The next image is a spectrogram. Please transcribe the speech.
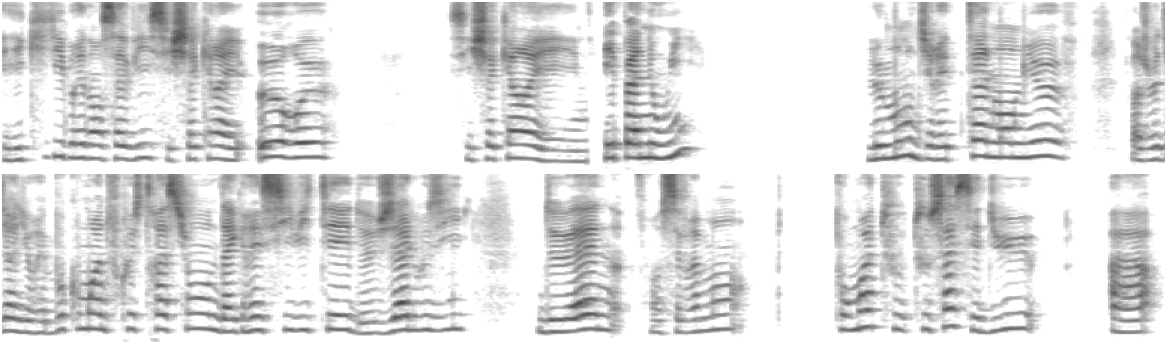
est équilibré dans sa vie, si chacun est heureux, si chacun est épanoui, le monde irait tellement mieux. Enfin, je veux dire, il y aurait beaucoup moins de frustration, d'agressivité, de jalousie, de haine. Enfin, c'est vraiment pour moi, tout, ça, c'est dû à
